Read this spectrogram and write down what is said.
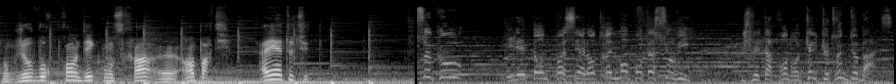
Donc je vous reprends dès qu'on sera en partie. Allez, à tout de suite. Secours Il est temps de passer à l'entraînement pour ta survie. Je vais t'apprendre quelques trucs de base.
